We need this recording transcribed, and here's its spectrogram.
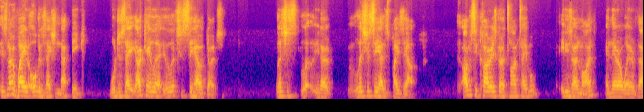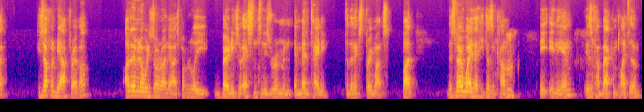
there's no way an organization that big will just say, okay, let, let's just see how it goes. Let's just, you know, let's just see how this plays out. Obviously, Kyrie's got a timetable in his own mind, and they're aware of that. He's not going to be out forever. I don't even know what he's doing right now. He's probably burning some essence in his room and, and meditating for the next three months. But there's no way that he doesn't come mm. in, the end. He doesn't come back and play for them.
